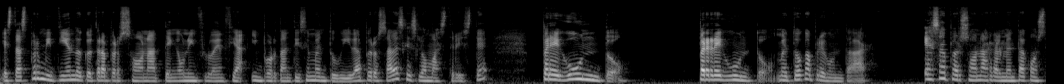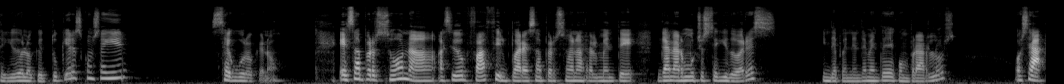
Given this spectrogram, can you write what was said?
estás permitiendo que otra persona tenga una influencia importantísima en tu vida, pero ¿sabes qué es lo más triste? Pregunto, pregunto, me toca preguntar, ¿esa persona realmente ha conseguido lo que tú quieres conseguir? Seguro que no. ¿Esa persona ha sido fácil para esa persona realmente ganar muchos seguidores, independientemente de comprarlos? O sea,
